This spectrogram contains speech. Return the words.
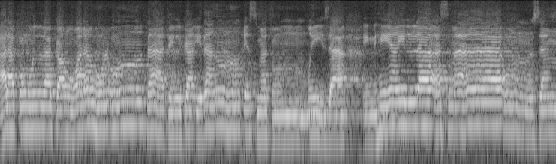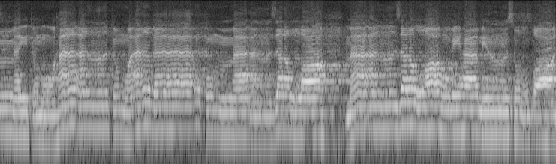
ألكم الذكر وله الأنثى تلك إذا قسمة ضيزى إن هي إلا أسماء سميتموها أنتم وآباؤكم ما أنزل الله ما أنزل الله بها من سلطان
